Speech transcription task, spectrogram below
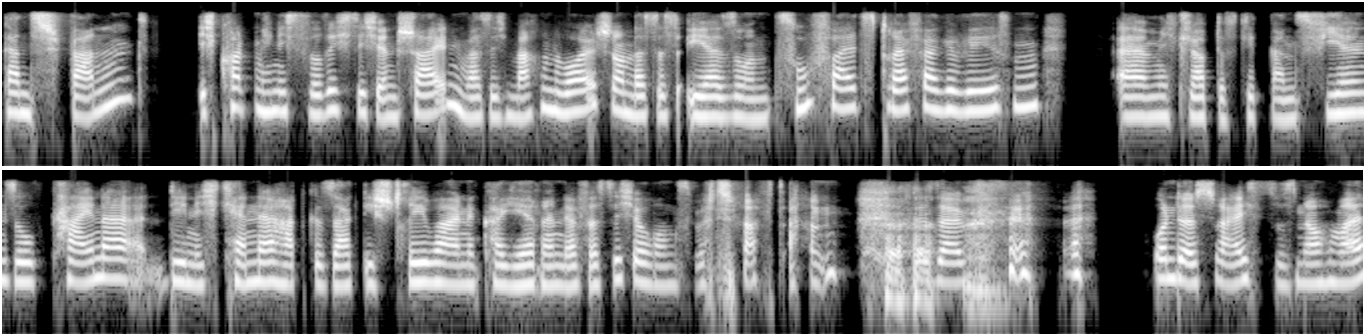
Ganz spannend. Ich konnte mich nicht so richtig entscheiden, was ich machen wollte und das ist eher so ein Zufallstreffer gewesen. Ähm, ich glaube, das geht ganz vielen so. Keiner, den ich kenne, hat gesagt, ich strebe eine Karriere in der Versicherungswirtschaft an. Deshalb unterstreichst es nochmal,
